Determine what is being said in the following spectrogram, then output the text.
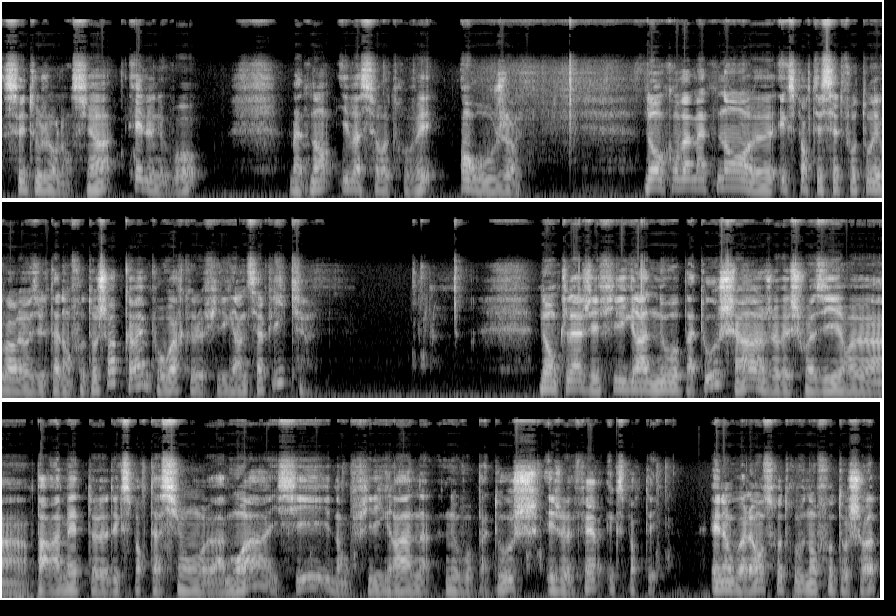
c'est toujours l'ancien et le nouveau. Maintenant, il va se retrouver en rouge. Donc on va maintenant euh, exporter cette photo et voir le résultat dans Photoshop quand même pour voir que le filigrane s'applique. Donc là j'ai filigrane nouveau patouche, hein. je vais choisir euh, un paramètre d'exportation euh, à moi ici, donc filigrane nouveau patouche et je vais faire exporter. Et donc voilà, on se retrouve dans Photoshop.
